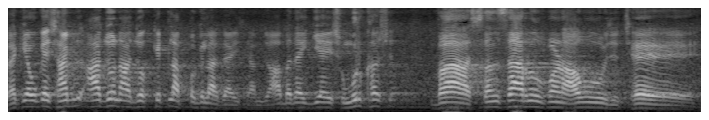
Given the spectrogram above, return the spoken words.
બાકી આવું કંઈ સાંભળ્યું? આ જો ને આ જો કેટલા પગલાં જાય છે. આમ જો આ બધા ગયા શું મૂર્ખ હશે? વાહ, સંસારનું પણ આવું જ છે.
